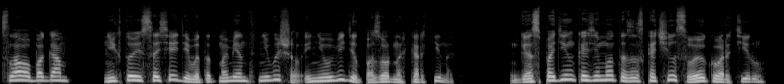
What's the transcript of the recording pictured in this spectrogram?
Слава богам, никто из соседей в этот момент не вышел и не увидел позорных картинок. Господин Казимото заскочил в свою квартиру.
